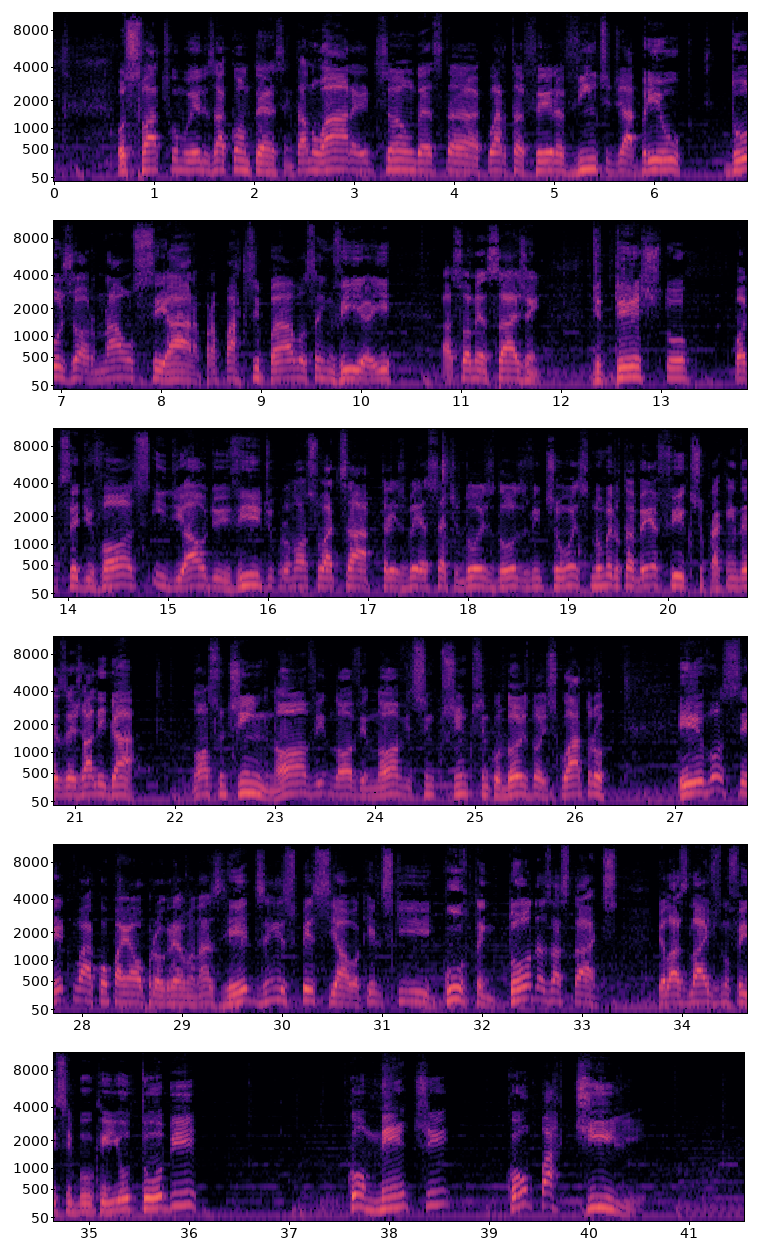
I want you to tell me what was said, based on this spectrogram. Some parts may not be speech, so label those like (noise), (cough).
os fatos como eles acontecem. Está no ar a edição desta quarta-feira, 20 de abril, do Jornal Seara. Para participar, você envia aí a sua mensagem de texto, pode ser de voz e de áudio e vídeo para o nosso WhatsApp 3672 1221. Esse número também é fixo para quem desejar ligar. Nosso TIM 999 555224 e você que vai acompanhar o programa nas redes, em especial aqueles que curtem todas as tardes pelas lives no Facebook e YouTube, comente, compartilhe.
